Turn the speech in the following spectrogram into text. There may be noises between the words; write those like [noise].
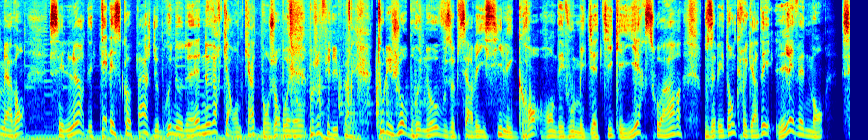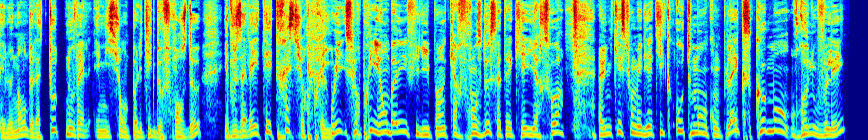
Mais avant, c'est l'heure des télescopages de Bruno Donnet, 9h44. Bonjour Bruno. Bonjour Philippe. Tous les jours, Bruno, vous observez ici les grands rendez-vous médiatiques et hier soir, vous avez donc regardé l'événement. C'est le nom de la toute nouvelle émission politique de France 2 et vous avez été très surpris. Oui, surpris et emballé Philippe, hein, car France 2 s'attaquait hier soir à une question médiatique hautement complexe. Comment renouveler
